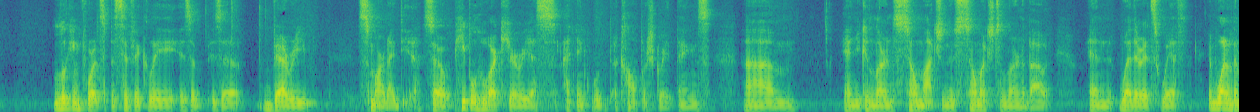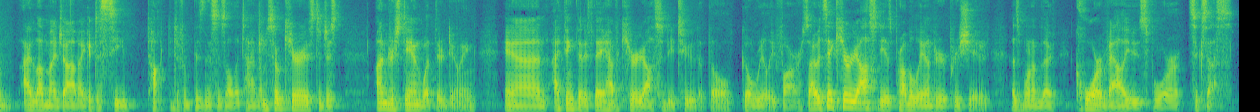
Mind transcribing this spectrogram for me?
looking for it specifically is a, is a very smart idea. So people who are curious, I think, will accomplish great things. Um, and you can learn so much, and there's so much to learn about. And whether it's with one of the, I love my job. I get to see, talk to different businesses all the time. I'm so curious to just understand what they're doing. And I think that if they have curiosity too, that they'll go really far. So I would say curiosity is probably underappreciated as one of the core values for success.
